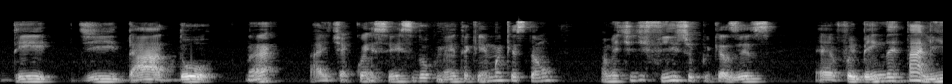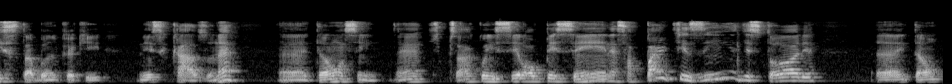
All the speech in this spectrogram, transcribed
D, de dado, né? Aí tinha que conhecer esse documento aqui, é uma questão realmente difícil, porque às vezes é, foi bem detalhista a banca aqui nesse caso, né? É, então, assim, né, você precisava conhecer lá o PCN, essa partezinha de história. É, então,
